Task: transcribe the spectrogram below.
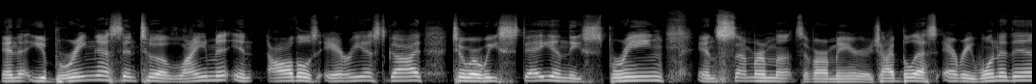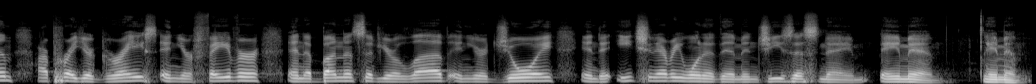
and that you bring us into alignment in all those areas, God, to where we stay in these spring and summer months of our marriage. I bless every one of them. I pray your grace and your favor and abundance of your love and your joy into each and every one of them in Jesus' name. Amen. Amen.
